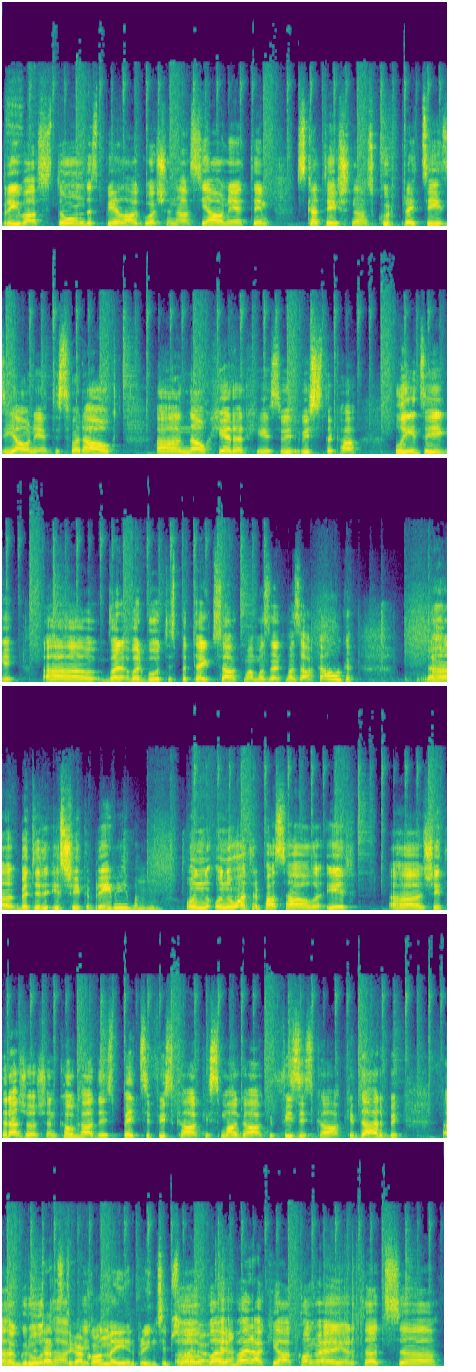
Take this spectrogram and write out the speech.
brīvās stundas, pielāgošanās jaunietim, skatīšanās, kur precīzi jaunietis var augt. Uh, nav hierarhijas, vi- viss tā kā līdzīgi. Uh, var, varbūt es pat teiktu, sākumā mazliet mazāka alga, uh, bet ir, ir šī brīvība. Mm -hmm. un, un otra pasaule ir uh, šī ražošana, kaut mm. kādi specifiskāki, smagāki, fiziskāki darbi, uh, Nu, grūtāki. Tāds tā kā konveijera princips vairāk. Vai, ja? vairāk, jā, konveijera tāds. Uh,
